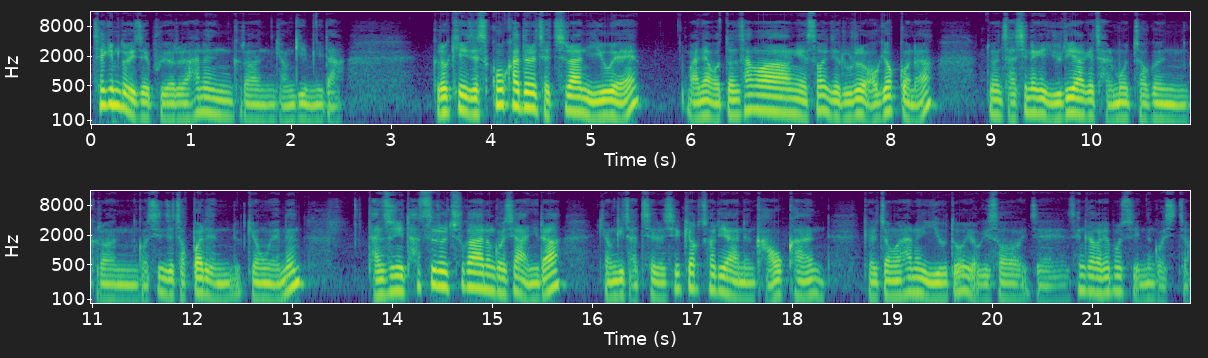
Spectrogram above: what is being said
책임도 이제 부여를 하는 그런 경기입니다. 그렇게 이제 스코어 카드를 제출한 이후에 만약 어떤 상황에서 이제 룰을 어겼거나 또는 자신에게 유리하게 잘못 적은 그런 것이 이제 적발이 된 경우에는 단순히 타수를 추가하는 것이 아니라 경기 자체를 실격 처리하는 가혹한 결정을 하는 이유도 여기서 이제 생각을 해볼 수 있는 것이죠.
